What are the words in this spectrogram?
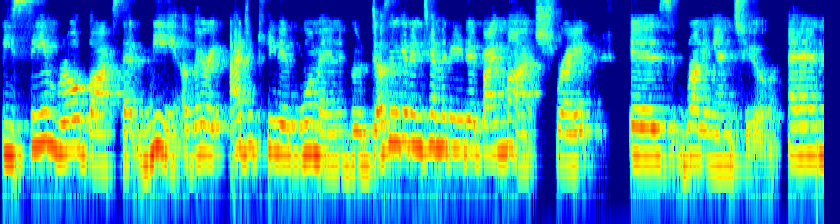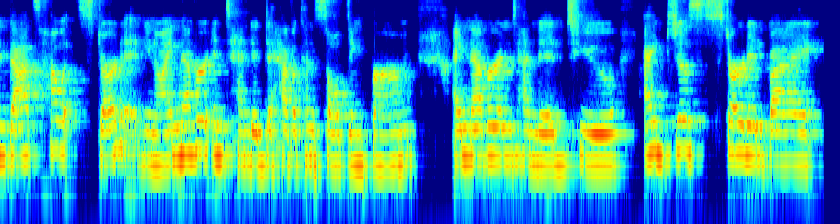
these same roadblocks that me, a very educated woman who doesn't get intimidated by much, right? Is running into. And that's how it started. You know, I never intended to have a consulting firm. I never intended to, I just started by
